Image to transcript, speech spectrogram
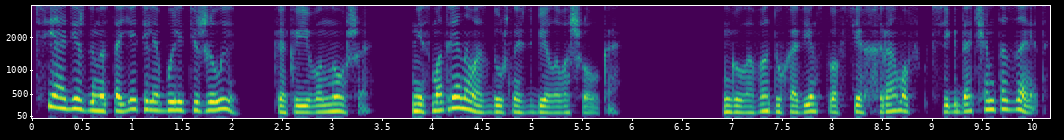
Все одежды настоятеля были тяжелы, как и его ноша, несмотря на воздушность белого шелка. Глава духовенства всех храмов всегда чем-то занят,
